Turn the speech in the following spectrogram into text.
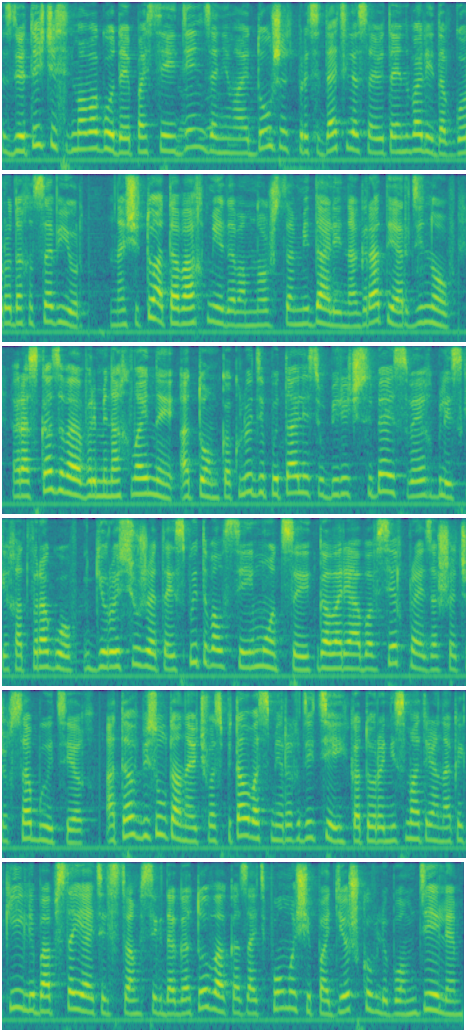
С 2007 года и по сей день занимает должность председателя Совета инвалидов города Хасавюрт. На счету Атава Ахмедова множество медалей, наград и орденов, рассказывая о временах войны, о том, как люди пытались уберечь себя и своих близких от врагов. Герой сюжета испытывал все эмоции, говоря обо всех произошедших событиях. Атав Бисултанович воспитал восьмерых детей, которые, несмотря на какие-либо обстоятельства, всегда готовы оказать помощь и поддержку в любом деле.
